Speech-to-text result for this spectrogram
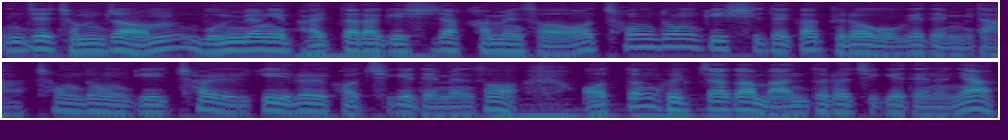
이제 점점 문명이 발달하기 시작하면서 청동기 시대가 들어오게 됩니다. 청동기, 철기를 거치게 되면서 어떤 글자가 만들어지게 되느냐?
